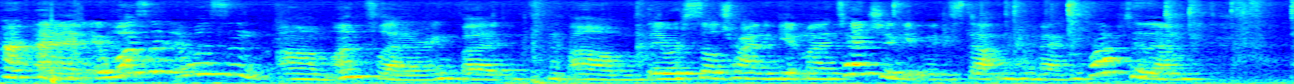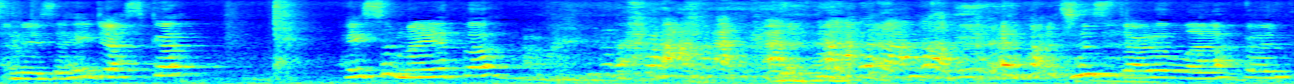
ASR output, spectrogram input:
And it wasn't it wasn't um, unflattering, but um, they were still trying to get my attention, get me to stop and come back and talk to them. And they said, "Hey, Jessica, hey, Samantha," and I just started laughing.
